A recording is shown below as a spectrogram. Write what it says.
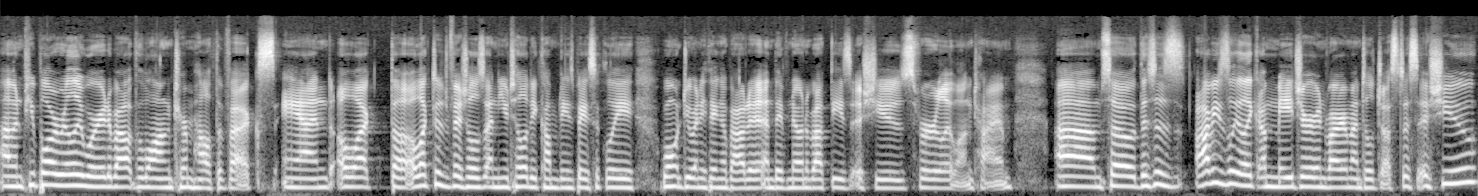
um, and people are really worried about the long term health effects. And elect the elected officials and utility companies basically won't do anything about it, and they've known about these issues for a really long time. Um, so this is obviously like a major environmental justice issue.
